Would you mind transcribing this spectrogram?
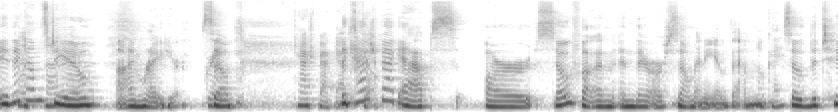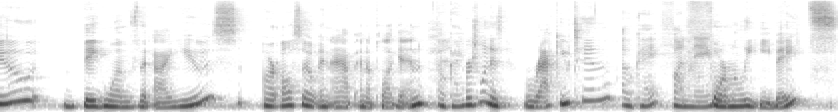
if it comes to you, I'm right here. Great. So cashback apps. the go. cashback apps are so fun, and there are so many of them. Okay. So the two big ones that I use are also an app and a plugin. Okay. First one is Rakuten, Okay. Fun name. formerly Ebates.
